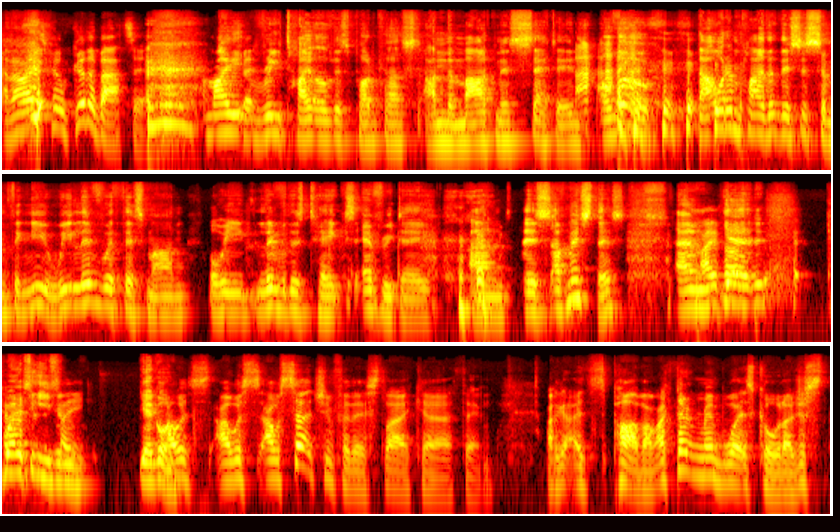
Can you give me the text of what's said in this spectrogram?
and I feel good about it. I might retitle this podcast and the madness set in. Although that would imply that this is something new. We live with this man, or we live with his takes every day. And this, I've missed this. Um, I've, yeah, um, where to even? say- yeah, go I was I was I was searching for this like uh thing. I, it's part of I don't remember what it's called. I just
